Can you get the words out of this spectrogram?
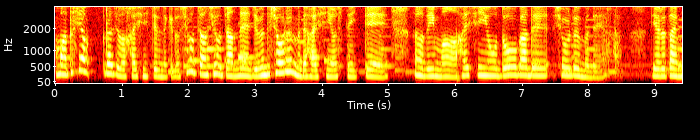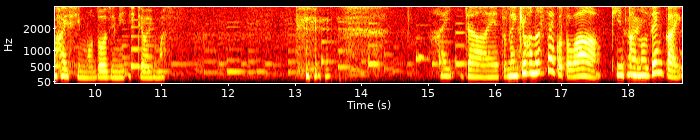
まあ私はラジオ配信してるんだけどしほちゃんしほちゃんで自分でショールームで配信をしていてなので今配信を動画でショールームでリアルタイム配信も同時にしております。はいじゃあえっ、ー、とね今日話したいことはき、あの前回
